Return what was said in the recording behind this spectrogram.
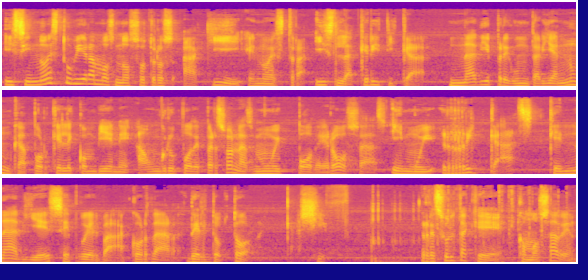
Y si no estuviéramos nosotros aquí en nuestra isla crítica, nadie preguntaría nunca por qué le conviene a un grupo de personas muy poderosas y muy ricas que nadie se vuelva a acordar del doctor Kashif. Resulta que, como saben,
